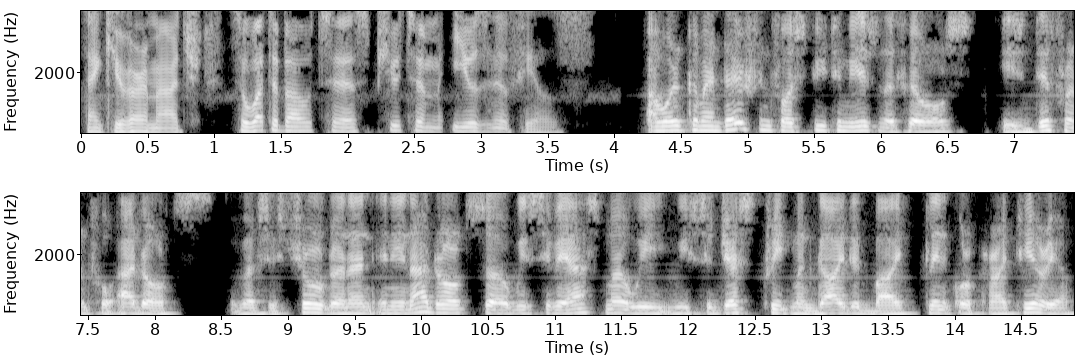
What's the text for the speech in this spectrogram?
Thank you very much. So what about uh, sputum eosinophils? Our recommendation for sputum eosinophils is different for adults versus children. And, and in adults uh, with severe asthma, we, we suggest treatment guided by clinical criteria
